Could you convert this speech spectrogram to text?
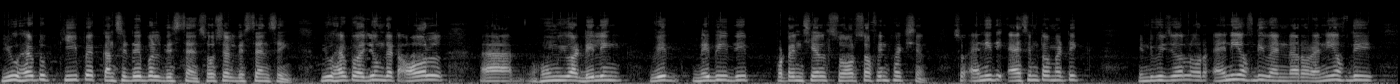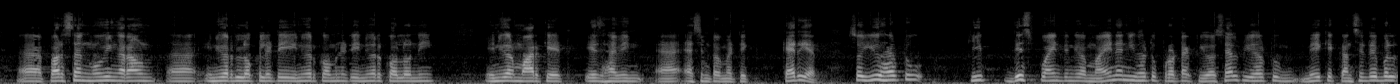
you have to keep a considerable distance social distancing. You have to assume that all uh, whom you are dealing with may be the potential source of infection. So any the asymptomatic individual or any of the vendor or any of the uh, person moving around uh, in your locality in your community in your colony in your market is having uh, asymptomatic carrier. So you have to keep this point in your mind and you have to protect yourself. You have to make a considerable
